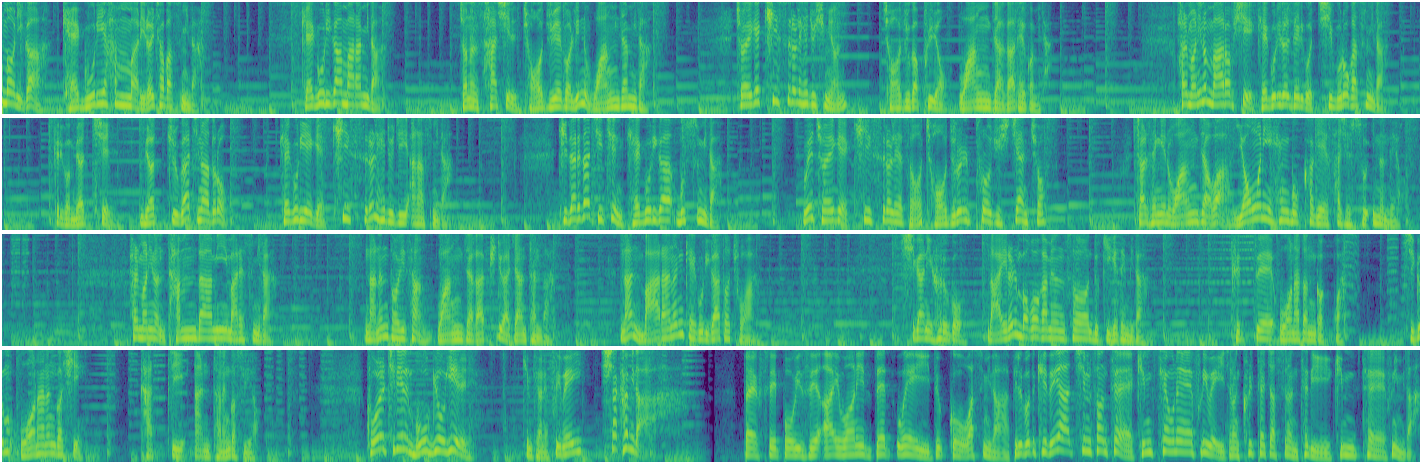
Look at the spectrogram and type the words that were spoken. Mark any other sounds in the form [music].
할머니가 개구리 한 마리를 잡았습니다. 개구리가 말합니다. 저는 사실 저주에 걸린 왕자입니다. 저에게 키스를 해주시면 저주가 풀려 왕자가 될 겁니다. 할머니는 말없이 개구리를 데리고 집으로 갔습니다. 그리고 며칠, 몇 주가 지나도록 개구리에게 키스를 해주지 않았습니다. 기다리다 지친 개구리가 묻습니다. 왜 저에게 키스를 해서 저주를 풀어주시지 않죠? 잘생긴 왕자와 영원히 행복하게 사실 수 있는데요. 할머니는 담담히 말했습니다. 나는 더 이상 왕자가 필요하지 않단다. 난 말하는 개구리가 더 좋아. 시간이 흐르고 나이를 먹어가면서 느끼게 됩니다. 그때 원하던 것과 지금 원하는 것이 같지 않다는 것을요. 9월 7일 목요일 김태훈의 프리웨이 시작합니다. 백스트리트 보이즈의 I Want It That Way 듣고 왔습니다. 빌보드 키드의 아침 선택 김태훈의 프리웨이 저는 클 태 자 쓰는 태디 김태훈입니다.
